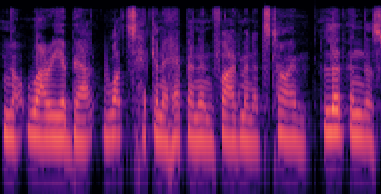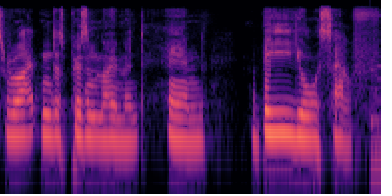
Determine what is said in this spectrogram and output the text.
not worry about what's going to happen in five minutes' time. Live in this right in this present moment and be yourself.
